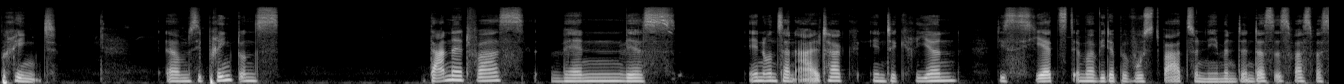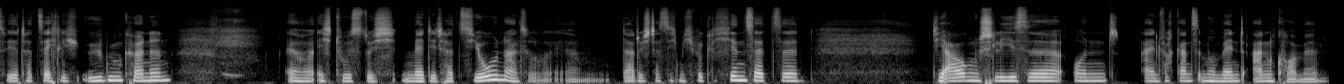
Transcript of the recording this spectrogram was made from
bringt. Ähm, sie bringt uns dann etwas, wenn wir es in unseren Alltag integrieren, dieses Jetzt immer wieder bewusst wahrzunehmen. Denn das ist was, was wir tatsächlich üben können. Äh, ich tue es durch Meditation, also ähm, dadurch, dass ich mich wirklich hinsetze, die Augen schließe und einfach ganz im Moment ankomme.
